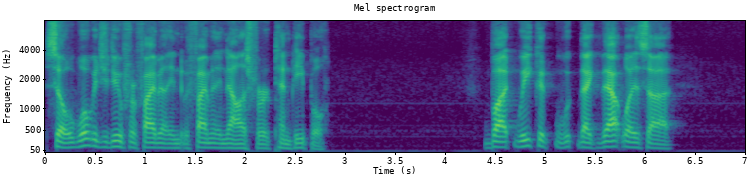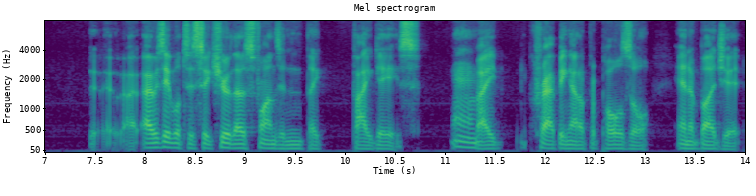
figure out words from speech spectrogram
So what would you do for five million five million dollars for ten people? But we could like that was uh, I, I was able to secure those funds in like five days Mm. by crapping out a proposal and a budget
